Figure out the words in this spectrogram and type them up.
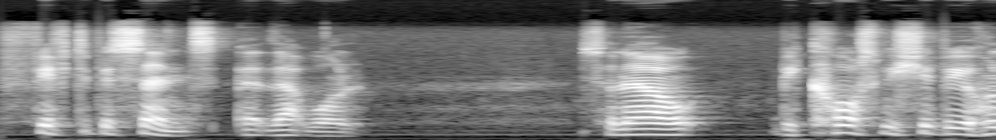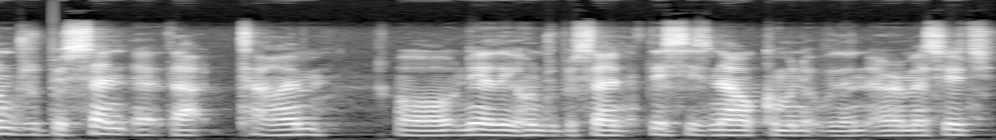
50% at that one. So now, because we should be 100% at that time, or nearly 100%, this is now coming up with an error message.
